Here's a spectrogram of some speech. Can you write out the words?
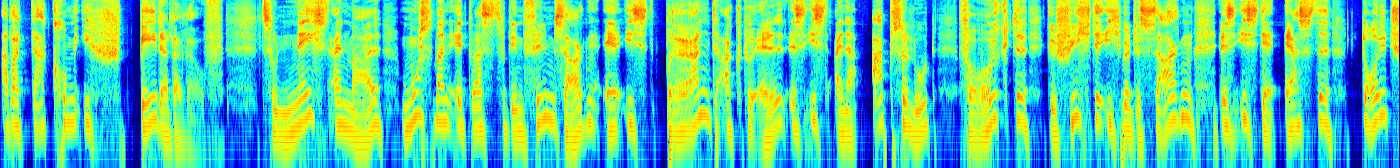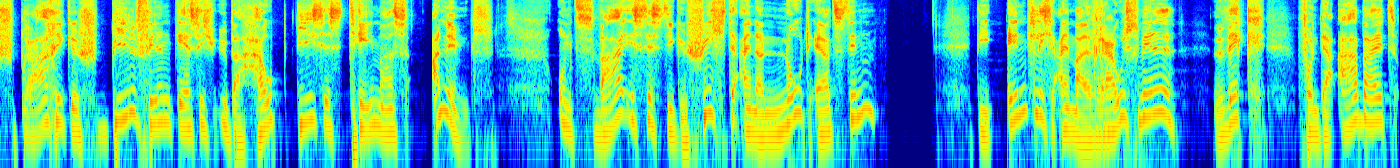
aber da komme ich später darauf. Zunächst einmal muss man etwas zu dem Film sagen. Er ist brandaktuell. Es ist eine absolut verrückte Geschichte. Ich würde sagen, es ist der erste deutschsprachige Spielfilm, der sich überhaupt dieses Themas annimmt. Und zwar ist es die Geschichte einer Notärztin, die endlich einmal raus will weg von der Arbeit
